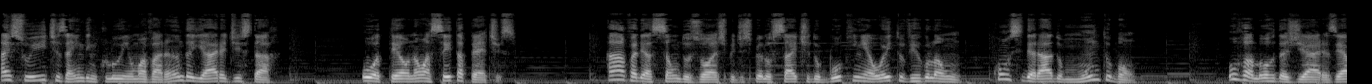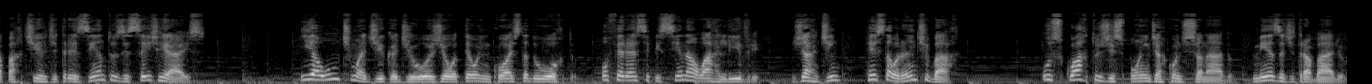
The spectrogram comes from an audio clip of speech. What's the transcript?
As suítes ainda incluem uma varanda e área de estar, o hotel não aceita pets. A avaliação dos hóspedes pelo site do Booking é 8,1, considerado muito bom. O valor das diárias é a partir de 306 reais. E a última dica de hoje é o Hotel Encosta do Horto. Oferece piscina ao ar livre, jardim, restaurante e bar. Os quartos dispõem de ar-condicionado, mesa de trabalho,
